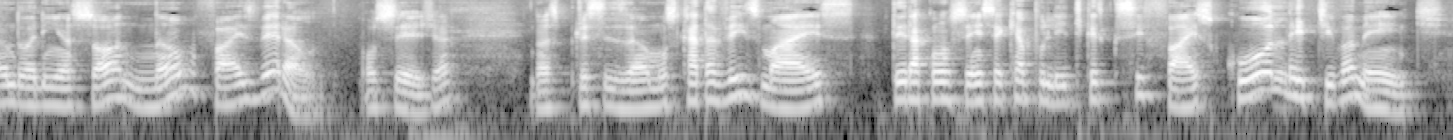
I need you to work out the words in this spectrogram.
andorinha só não faz verão. Ou seja, nós precisamos cada vez mais ter a consciência que a política se faz coletivamente.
